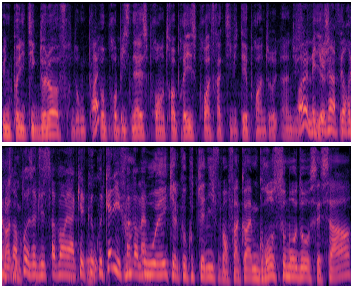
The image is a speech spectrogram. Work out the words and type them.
une politique de l'offre, donc plutôt ouais. pro-business, pro-entreprise, pro-attractivité, pro-industrie. Oui, mais déjà un peu remise en cause, juste avant, il y a quelques coups de canif hein, quand même. Oui, quelques coups de canif, mais enfin quand même, grosso modo, c'est ça.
